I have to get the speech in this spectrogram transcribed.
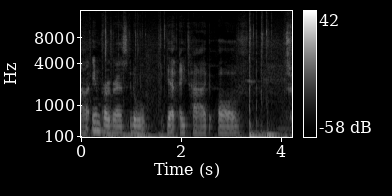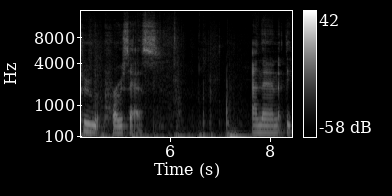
uh, in progress. It'll get a tag of to process. and then the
